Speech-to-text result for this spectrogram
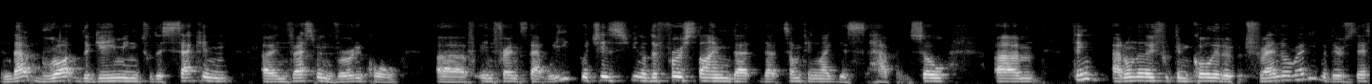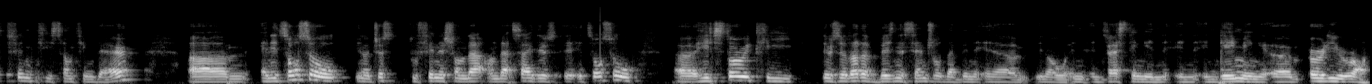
And that brought the gaming to the second investment vertical uh, in France that week, which is you know the first time that that something like this happened. So um, I think I don't know if we can call it a trend already, but there's definitely something there. Um, and it's also you know just to finish on that on that side, there's it's also uh, historically there's a lot of business angels that have been um, you know in, investing in in, in gaming um, earlier on.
